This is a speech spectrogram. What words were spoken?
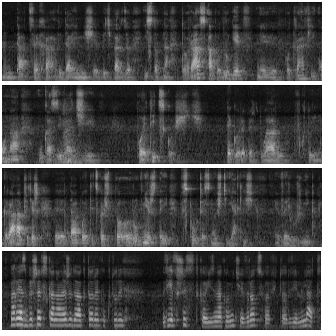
mm, ta cecha wydaje mi się być bardzo istotna. To raz, a po drugie y, potrafi ona ukazywać y, poetyckość tego repertuaru, w którym gra, a przecież e, ta poetyckość to również tej współczesności jakiś wyróżnik. Maria Zbyszewska należy do aktorek, o których wie wszystko i znakomicie Wrocław i to od wielu lat.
